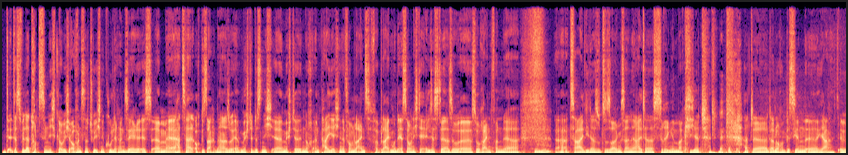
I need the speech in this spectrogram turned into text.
das will er trotzdem nicht, glaube ich, auch wenn es natürlich eine coole Rennserie ist. Ähm, er hat es halt auch gesagt, ne? also er möchte das nicht, er möchte noch ein paar Jährchen in der Formel 1 verbleiben und er ist ja auch nicht der Älteste, also äh, so rein von der mhm. äh, Zahl, die da sozusagen seine Altersringe markiert, hat er da noch ein bisschen, äh, ja, äh,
